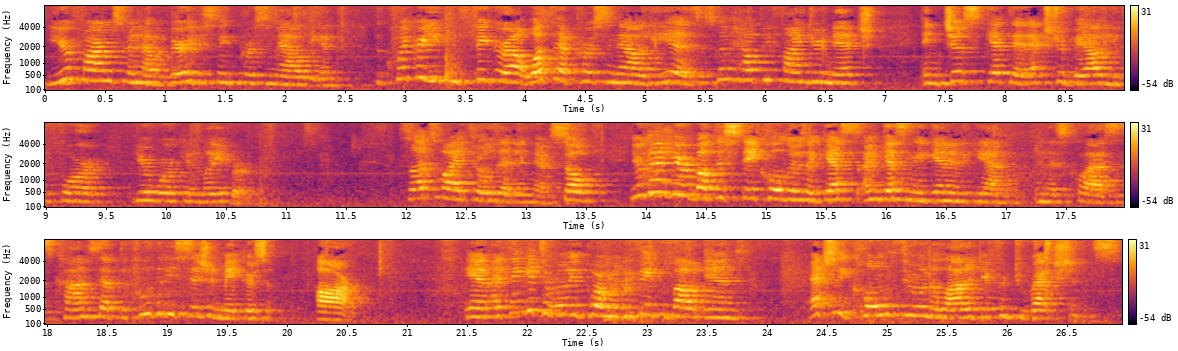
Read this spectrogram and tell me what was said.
your farm's going to have a very distinct personality. And the quicker you can figure out what that personality is, it's going to help you find your niche and just get that extra value for your work and labor. So that's why I throw that in there. So you're going to hear about the stakeholders, I guess, I'm guessing again and again in this class, this concept of who the decision makers are. And I think it's really important when you think about and actually comb through in a lot of different directions.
